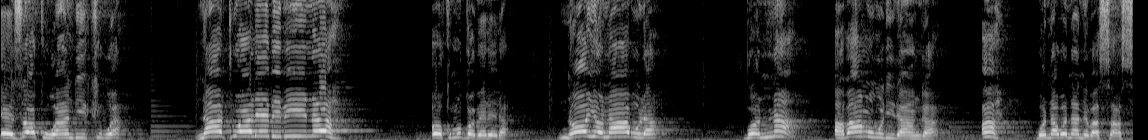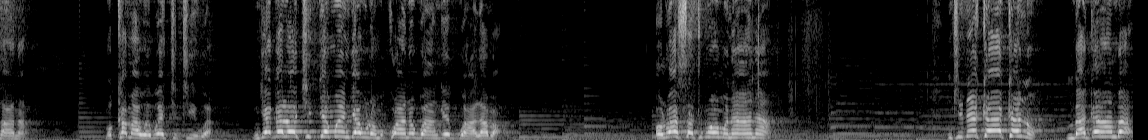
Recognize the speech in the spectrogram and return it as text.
ez'okuwandiikibwa n'atwala ebibiina okumugoberera. N'oyo n'abula bonna abaamuwuliranga ah bonna bonna ne basaasaana. Mukama we bwekitiibwa. Njagala okijjamu enjawulo mukwano gwange gwe alaba olwasatu mu omunaana nti ne kaakano mbagamba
